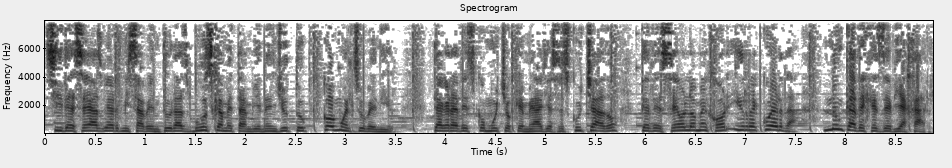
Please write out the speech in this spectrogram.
Si deseas ver mis aventuras, búscame también en YouTube como El Souvenir. Te agradezco mucho que me hayas escuchado, te deseo lo mejor y recuerda, nunca dejes de viajar.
